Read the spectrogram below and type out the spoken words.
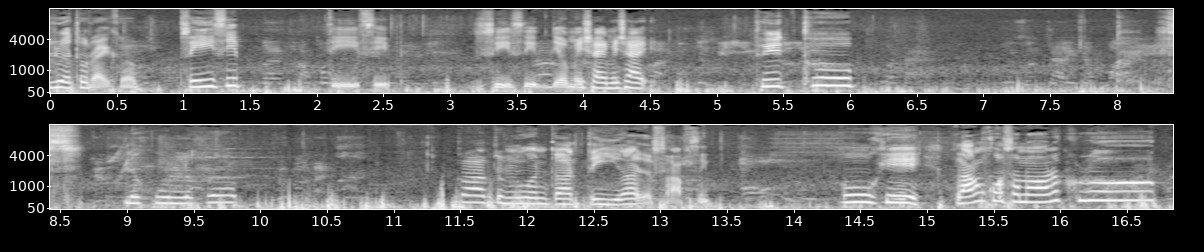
เรือเท่าไหร่ครับสี่สิบสี่สิบสี่สิบเดี๋ยวไม่ใช่ไม่ใช่ผิดครับแล้วคุณแล่ะครับ ก็จำนวนการตีน่าจะสามสิบโอเค หลังโฆษณานะครับ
